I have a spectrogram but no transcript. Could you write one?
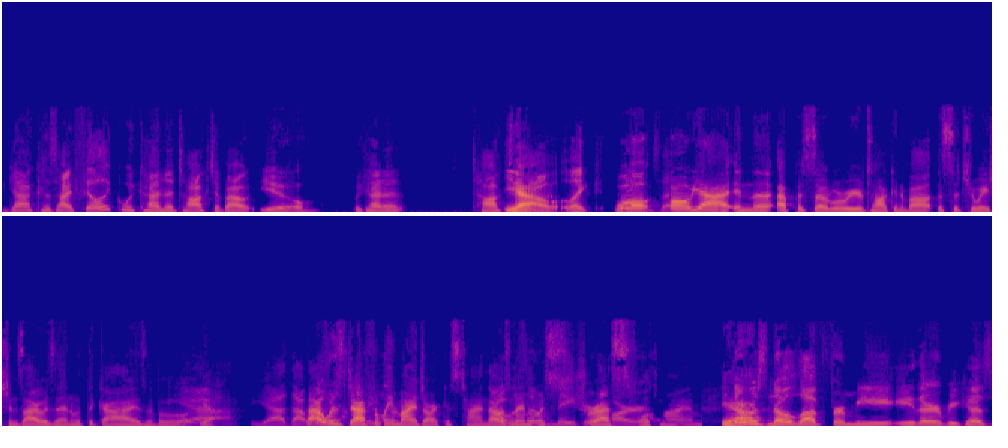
Yeah, because I feel like we kind of talked about you. We kind of talked Yeah. about like Well, that- oh yeah, in the episode where we were talking about the situations I was in with the guys and blah blah blah. yeah, Yeah. yeah, that, That was a definitely major- my darkest time. That, that was my most stressful part. time. Yeah. There was no love for me either because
